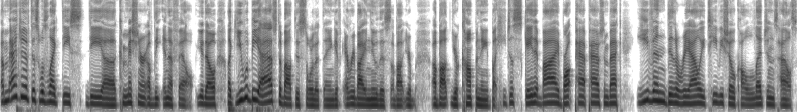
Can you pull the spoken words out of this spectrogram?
Imagine if this was like the the uh, commissioner of the NFL. You know, like you would be asked about this sort of thing if everybody knew this about your about your company, but he just skated by, brought Pat Patterson back even did a reality TV show called Legends House,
